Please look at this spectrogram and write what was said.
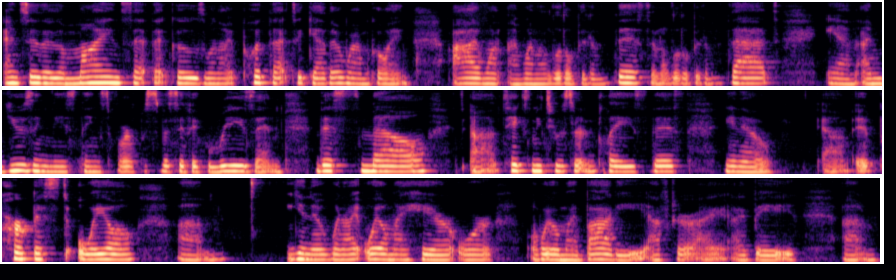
And so there's a mindset that goes when I put that together where I'm going, I want I want a little bit of this and a little bit of that. And I'm using these things for a specific reason. This smell uh, takes me to a certain place. This, you know, um, it purposed oil. Um, you know, when I oil my hair or oil my body after I, I bathe, um,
